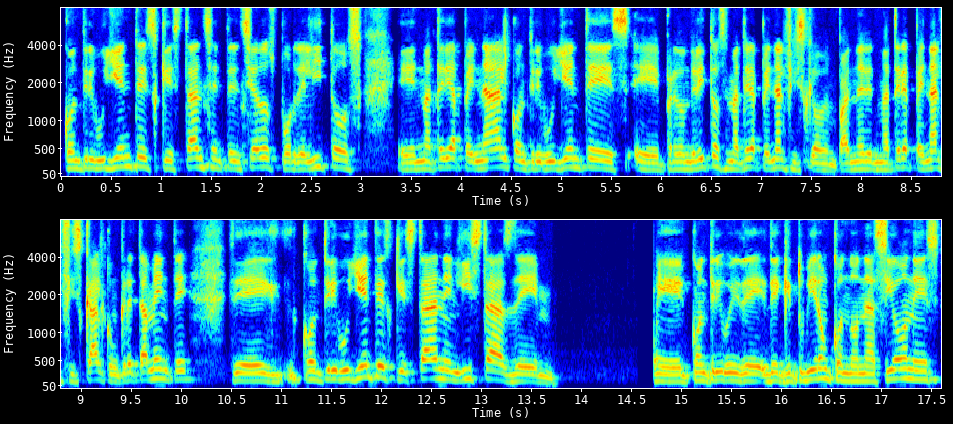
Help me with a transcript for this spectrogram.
contribuyentes que están sentenciados por delitos en materia penal, contribuyentes, eh, perdón, delitos en materia penal fiscal, en materia penal fiscal concretamente eh, contribuyentes que están en listas de eh, de, que tuvieron condonaciones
